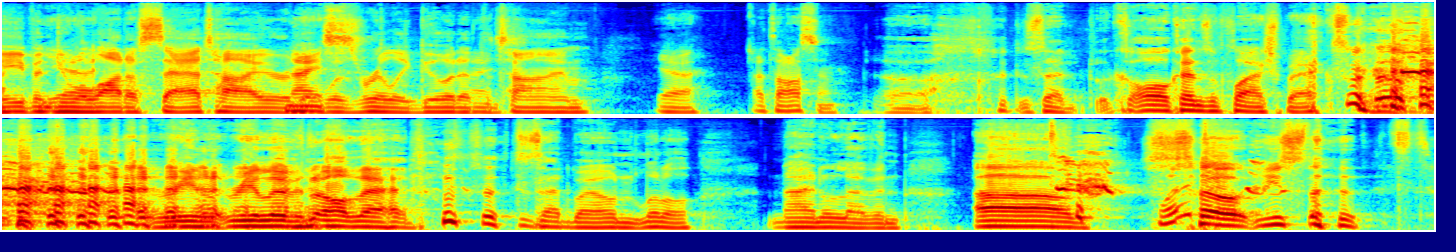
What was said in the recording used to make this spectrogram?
wave and do a lot of satire Nice. that was really good at the time. Yeah, that's awesome. I just had all kinds of flashbacks, Re- reliving all that. just had my own little 9/11. Um, so you s-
